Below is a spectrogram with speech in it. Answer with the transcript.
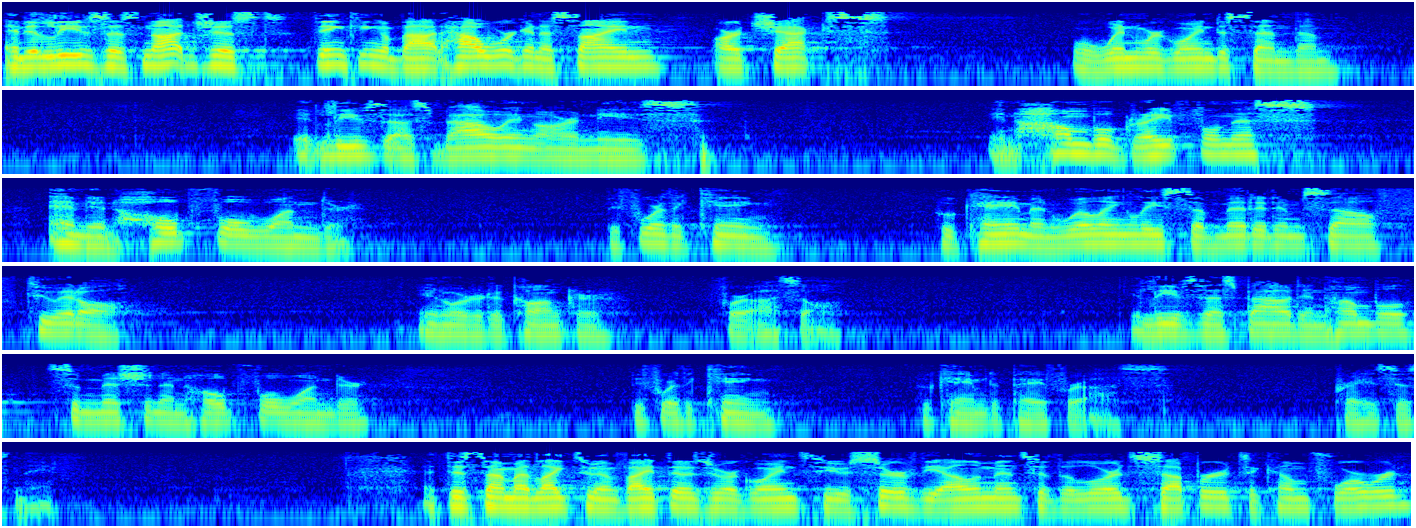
And it leaves us not just thinking about how we're going to sign our checks or when we're going to send them. It leaves us bowing our knees in humble gratefulness and in hopeful wonder before the King who came and willingly submitted himself to it all in order to conquer for us all. It leaves us bowed in humble submission and hopeful wonder before the King who came to pay for us. Praise his name. At this time, I'd like to invite those who are going to serve the elements of the Lord's Supper to come forward.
